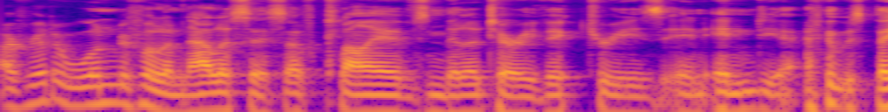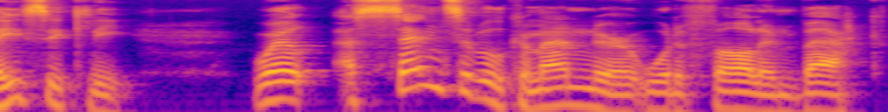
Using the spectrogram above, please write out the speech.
I've read a wonderful analysis of Clive's military victories in India, and it was basically, well, a sensible commander would have fallen back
